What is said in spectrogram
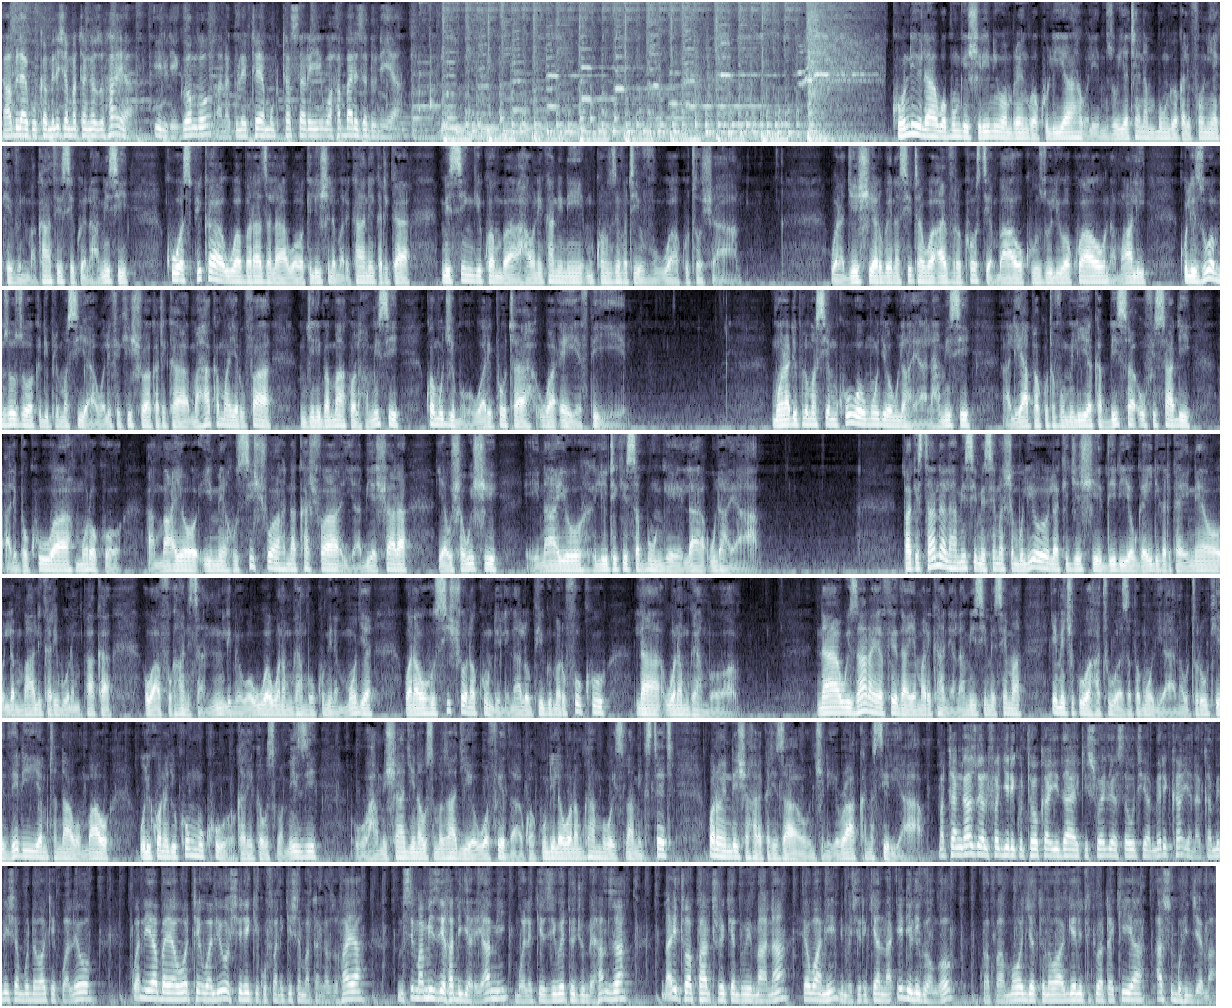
Kabla ya kukamilisha matangazo haya, Ili Ligongo anakuletea muktasari wa habari za dunia. Kundi la wabunge ishirini wa mrengo wa kulia walimzuia tena mbunge wa California Kevin McCarthy siku ya Alhamisi kuwa spika wa baraza la wawakilishi la Marekani katika misingi kwamba haonekani ni mkonservative wa kutosha. Wanajeshi 46 wa Ivory Coast ambao kuzuiliwa kwao na Mali kulizua mzozo wa kidiplomasia walifikishwa katika mahakama ya rufaa mjini Bamako Alhamisi, kwa mujibu wa ripota wa AFP. Mwanadiplomasia mkuu wa Umoja wa Ulaya Alhamisi aliapa kutovumilia kabisa ufisadi alipokuwa Moroko, ambayo imehusishwa na kashfa ya biashara ya ushawishi inayolitikisa bunge la Ulaya. Pakistan Alhamisi imesema shambulio la kijeshi dhidi ya ugaidi katika eneo la mbali karibu na mpaka wa Afghanistan limewaua wanamgambo kumi na mmoja wanaohusishwa na kundi linalopigwa marufuku la wanamgambo. Na wizara ya fedha ya Marekani Alhamisi imesema imechukua hatua za pamoja na Uturuki dhidi ya mtandao ambao ulikuwa na jukumu kuu katika usimamizi, uhamishaji na usambazaji wa fedha kwa kundi la wanamgambo wa Islamic State wanaoendesha harakati zao nchini Iraq na Siria. Matangazo ya alfajiri kutoka idhaa ya Kiswahili ya Sauti ya Amerika yanakamilisha muda wake kwa leo. Kwa niaba ya wote walioshiriki kufanikisha matangazo haya, msimamizi Hadija Riami, mwelekezi wetu Jumbe Hamza, naitwa Patrick Nduimana, Hewani nimeshirikiana na Idi Ligongo. Kwa pamoja tuna wageni tukiwatakia asubuhi njema.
